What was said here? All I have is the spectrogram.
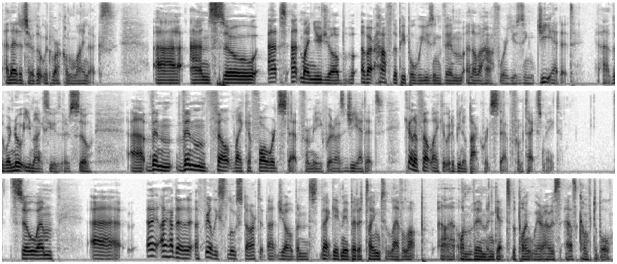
an editor that would work on Linux. Uh, and so at at my new job, about half of the people were using Vim, another half were using gedit. Uh, there were no Emacs users, so uh, Vim Vim felt like a forward step for me, whereas gedit kind of felt like it would have been a backward step from TextMate. So um, uh, I, I, had a, a, fairly slow start at that job, and that gave me a bit of time to level up uh, on Vim and get to the point where I was as comfortable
